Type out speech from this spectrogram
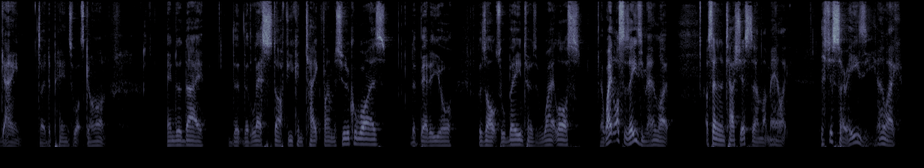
gain. So it depends what's going on. End of the day, the, the less stuff you can take pharmaceutical wise, the better your results will be in terms of weight loss. Now, weight loss is easy, man. Like I was saying to Natasha yesterday, I'm like, man, like it's just so easy, you know, like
